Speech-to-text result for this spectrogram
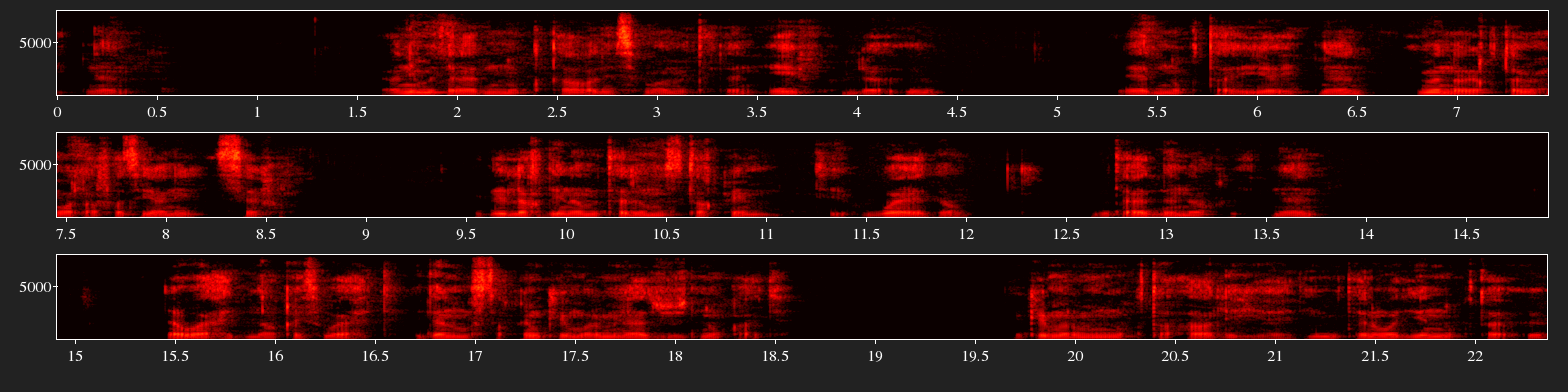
اثنان. يعني مثلا هذه النقطة غادي نسموها مثلا اف ولا أو هذه النقطة هي اثنان. بما أنه يقطع محور الأفاصيل يعني صفر. إذا إلا خدينا مثلا المستقيم هو هذا. عندنا ناقص اثنان. واحد ناقص واحد. إذا المستقيم كيمر من هاد جوج نقاط. كيمر من النقطة أ اللي هي هادي مثلا هي النقطة أو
